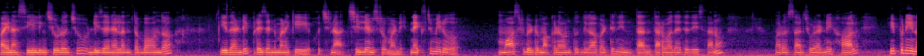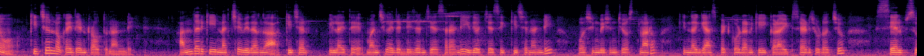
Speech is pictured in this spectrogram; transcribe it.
పైన సీలింగ్ చూడొచ్చు. డిజైన్ ఎలా ఎంత బాగుందో. ఇదండి ప్రజెంట్ మనకి వచ్చిన చిల్డ్రన్స్ రూమ్ అండి. నెక్స్ట్ మీరు మాస్టర్ బెడ్రూమ్ అక్కడ ఉంటుంది కాబట్టి నేను దాని తర్వాత అయితే తీస్తాను. మరోసారి చూడండి హాల్. ఇప్పుడు నేను కిచెన్లోకి అయితే ఎంటర్ అవుతున్నాను అండి. అందరికీ నచ్చే విధంగా కిచెన్ వీళ్ళైతే మంచిగా అయితే డిజైన్ చేస్తారండి ఇది వచ్చేసి కిచెన్ అండి. వాషింగ్ మిషన్ చూస్తున్నారు. కింద గ్యాస్ పెట్టుకోవడానికి ఇక్కడ ఇటు సైడ్ చూడొచ్చు. సెల్ఫ్స్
